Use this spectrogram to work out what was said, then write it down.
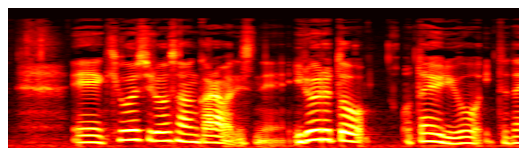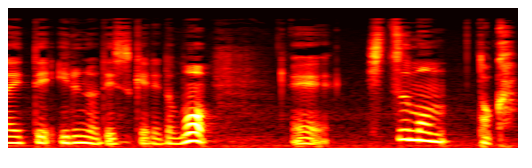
えー、京志郎さんからはですね、いろいろとお便りをいただいているのですけれども、えー質問とか、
